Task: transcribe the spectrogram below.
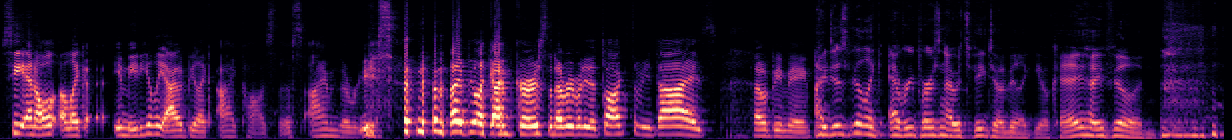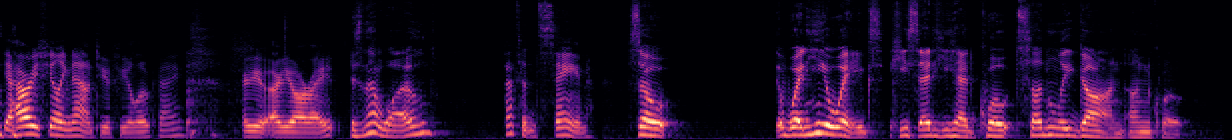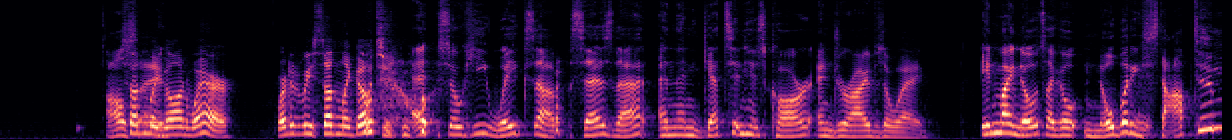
See, and all like immediately I would be like, I caused this. I'm the reason. and I'd be like, I'm cursed, and everybody that talks to me dies. That would be me. I just feel like every person I would speak to, I'd be like, "You okay? How you feeling?" Yeah. How are you feeling now? Do you feel okay? Are you Are you all right? Isn't that wild? That's insane. So, when he awakes, he said he had quote suddenly gone unquote. I'll Suddenly say. gone where? Where did we suddenly go to? And so he wakes up, says that, and then gets in his car and drives away. In my notes, I go, nobody stopped him?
